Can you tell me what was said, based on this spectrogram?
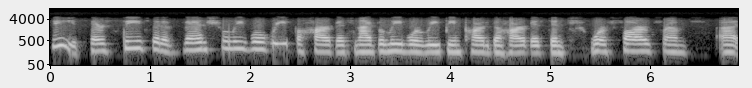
seeds. There's seeds that eventually will reap a harvest, and I believe we're reaping part of the harvest, and we're far from uh,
